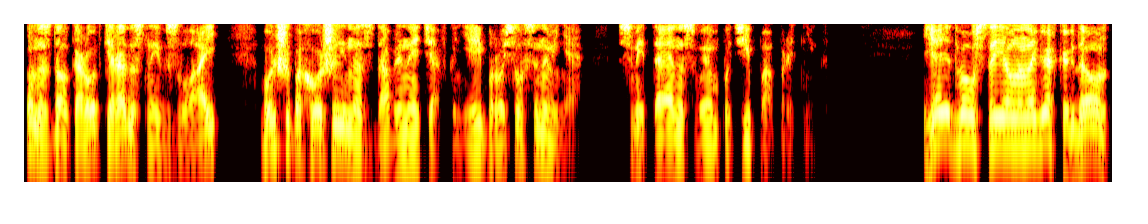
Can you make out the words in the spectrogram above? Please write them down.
Он издал короткий радостный взлай, больше похожий на сдавленное тявканье, и бросился на меня, сметая на своем пути папоротник. Я едва устоял на ногах, когда он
